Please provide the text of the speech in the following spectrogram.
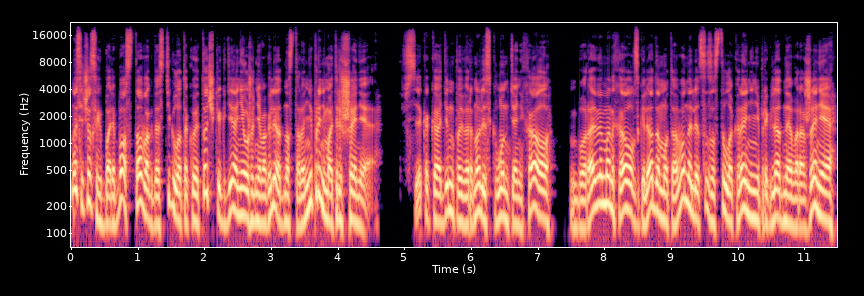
но сейчас их борьба ставок достигла такой точки, где они уже не могли односторонне принимать решения. Все как один повернулись к Лун Тяньхао, бурави Манхао взглядом у того на лице застыло крайне неприглядное выражение.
